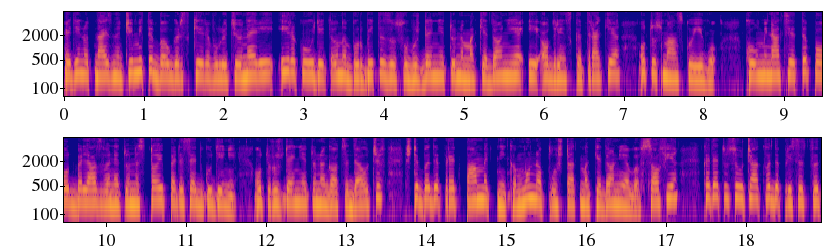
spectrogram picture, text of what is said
един от най-значимите български революционери и ръководител на борбите за освобождението на Македония и Одринска Тракия от Османско иго. Кулминацията по отбелязването на 150 години от рождението на Гоце Делчев ще бъде пред паметника му на площад Македония в София, където се очаква да присъстват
